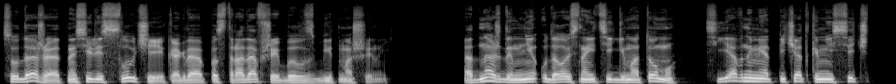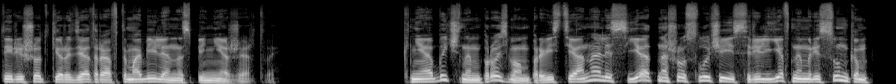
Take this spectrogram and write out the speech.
Сюда же относились случаи, когда пострадавший был сбит машиной. Однажды мне удалось найти гематому с явными отпечатками сетчатой решетки радиатора автомобиля на спине жертвы. К необычным просьбам провести анализ я отношу случай с рельефным рисунком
